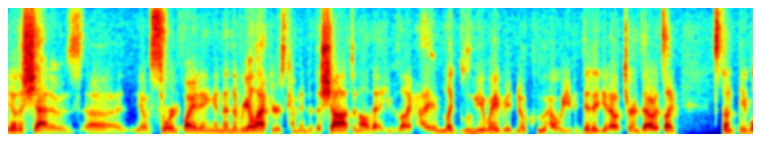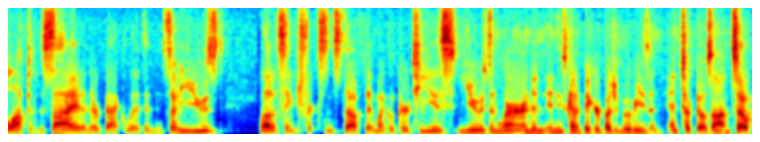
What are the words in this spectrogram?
you know the shadows uh you know sword fighting and then the real actors come into the shot and all that he was like i am like blew me away we had no clue how we even did it you know it turns out it's like stunt people off to the side and they're backlit and so he used a lot of the same tricks and stuff that michael curtiz used and learned in, in these kind of bigger budget movies and, and took those on so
